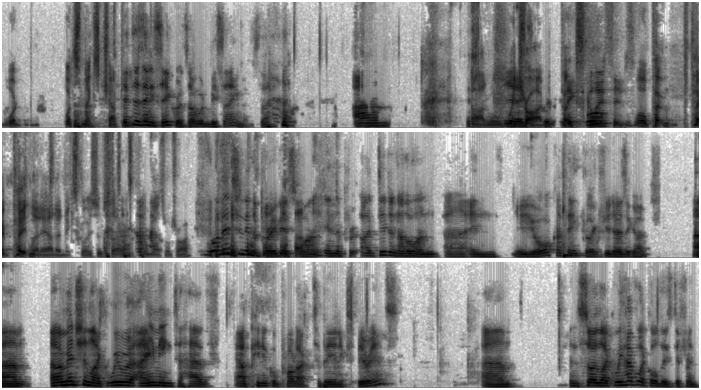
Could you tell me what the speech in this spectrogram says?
what? What's the next chapter? If there's any secrets, I wouldn't be saying them. So, um, Oh, well, we Yeah, tried. Exclusives. Well, Pete, Pete, Pete let out an exclusive, so we might as well try. Well, I mentioned in the previous one, in the pre- I did another one uh, in New York, I think, like a few days ago. Um, and I mentioned like we were aiming to have our pinnacle product to be an experience. Um, and so like we have like all these different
